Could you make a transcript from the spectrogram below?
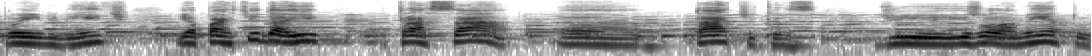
proeminente e a partir daí traçar ah, táticas de isolamento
